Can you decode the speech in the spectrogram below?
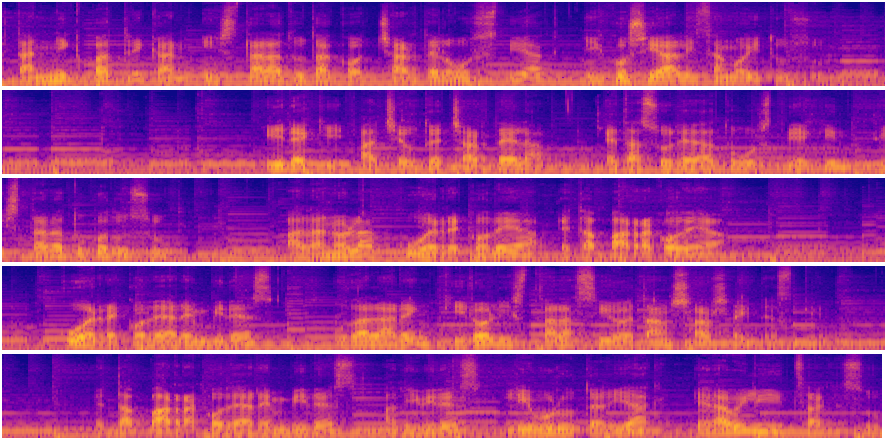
eta nik patrikan instalatutako txartel guztiak ikusi ahal izango dituzu. Ireki HUT txartela eta zure datu guztiekin biztaratuko duzu, ala nola QR kodea eta barra kodea. QR kodearen bidez, udalaren kirol instalazioetan sar zaitezke. Eta barra kodearen bidez, adibidez, liburutegiak erabili ditzakezu.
